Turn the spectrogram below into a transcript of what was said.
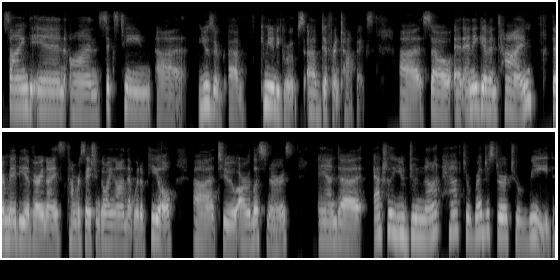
signed in on 16 uh, user uh, community groups of different topics. Uh, so at any given time, there may be a very nice conversation going on that would appeal uh, to our listeners. And uh, actually, you do not have to register to read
